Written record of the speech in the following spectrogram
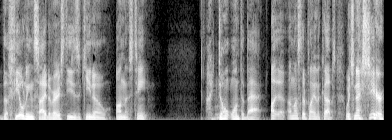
the fielding side of Aristides Aquino on this team. I don't want the bat uh, unless they're playing the Cubs, which next year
